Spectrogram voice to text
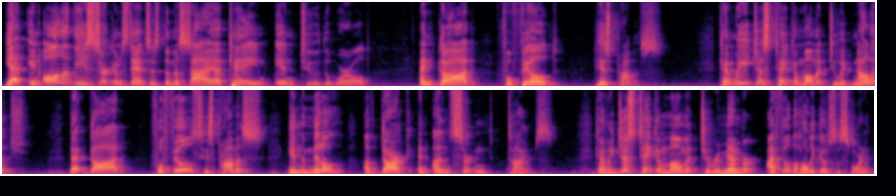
Yet, in all of these circumstances, the Messiah came into the world and God fulfilled his promise. Can we just take a moment to acknowledge that God fulfills his promise in the middle of dark and uncertain times? Can we just take a moment to remember? I feel the Holy Ghost this morning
